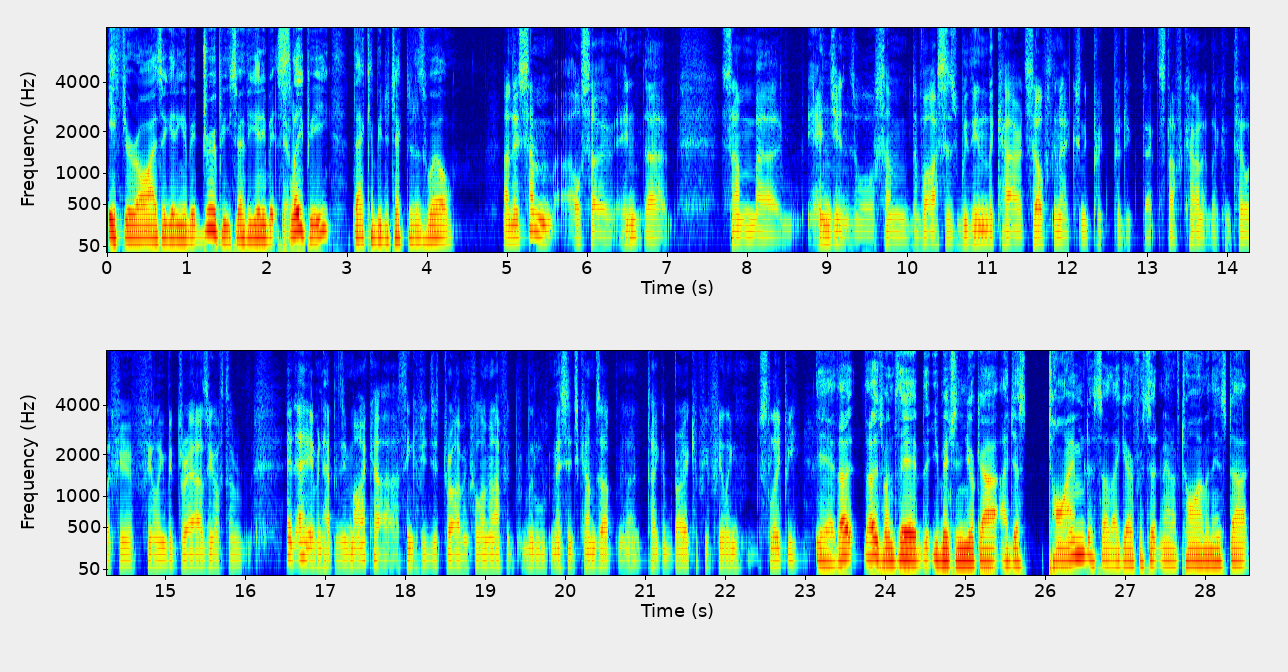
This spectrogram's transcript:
if your eyes are getting a bit droopy. So if you're getting a bit yep. sleepy, that can be detected as well. And there's some also in. Uh, some uh, engines or some devices within the car itself can actually pre- predict that stuff, can't it? They can tell if you're feeling a bit drowsy off the. It, it even happens in my car. I think if you're just driving for long enough, a little message comes up. You know, take a break if you're feeling sleepy. Yeah, those, those ones there that you mentioned in your car are just timed, so they go for a certain amount of time and then start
